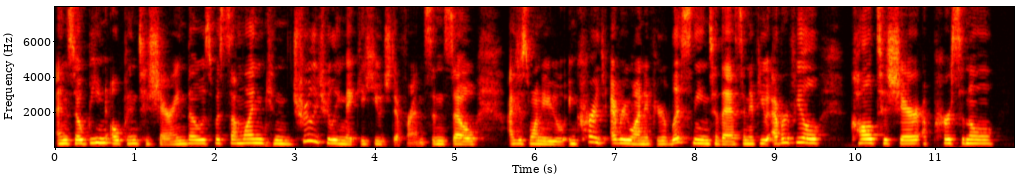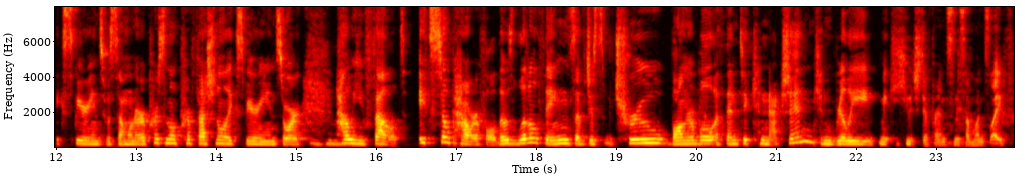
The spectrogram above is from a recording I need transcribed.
And so being open to sharing those with someone can truly, truly make a huge difference. And so I just want to encourage everyone if you're listening to this and if you ever feel called to share a personal experience with someone or a personal professional experience or mm-hmm. how you felt. It's so powerful. Those little things of just true, vulnerable, authentic connection can really make a huge difference in someone's life.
